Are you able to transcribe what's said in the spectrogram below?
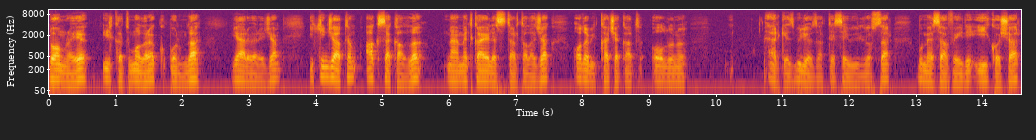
Domra'yı ilk atım olarak kuponumda yer vereceğim. İkinci atım Aksakallı Mehmet Kaya ile start alacak. O da bir kaçak at olduğunu herkes biliyor zaten sevgili dostlar. Bu mesafeyi de iyi koşar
